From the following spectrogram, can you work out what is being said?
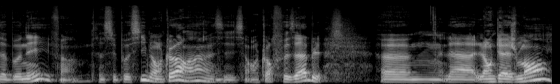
abonnés, enfin, ça c'est possible encore, hein, c'est encore faisable. L'engagement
